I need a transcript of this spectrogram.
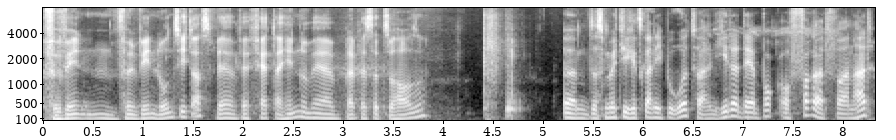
Für wen, für wen lohnt sich das? Wer, wer fährt da hin und wer bleibt besser zu Hause? Ähm, das möchte ich jetzt gar nicht beurteilen. Jeder, der Bock auf Fahrradfahren hat,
